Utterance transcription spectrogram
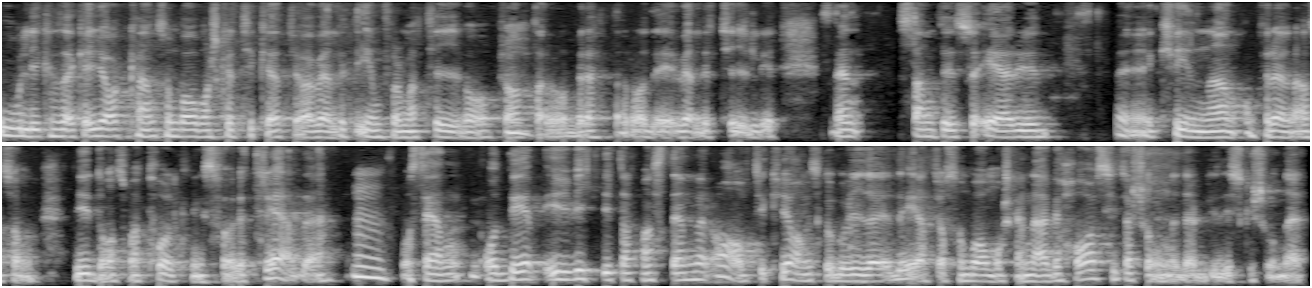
olika saker. Jag kan som barnmorska tycka att jag är väldigt informativ och pratar och berättar och det är väldigt tydligt. Men samtidigt så är det ju eh, kvinnan och föräldrarna som, det är de som har tolkningsföreträde. Mm. Och, sen, och det är viktigt att man stämmer av, tycker jag, om vi ska gå vidare, det är att jag som barnmorska, när vi har situationer där det blir diskussioner,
